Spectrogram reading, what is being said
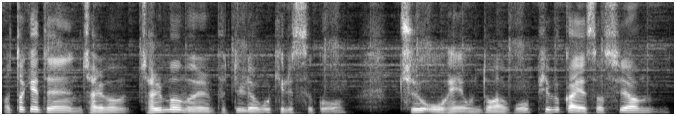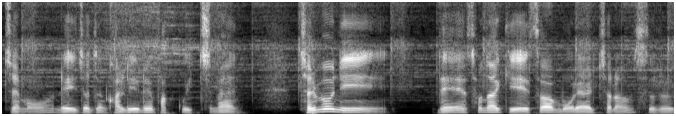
어떻게든 젊음, 젊음을 붙들려고 기를 쓰고 주 5회 운동하고 피부과에서 수염, 제모, 레이저 등 관리를 받고 있지만 젊은이 내 소나기에서 모래알처럼 스르,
